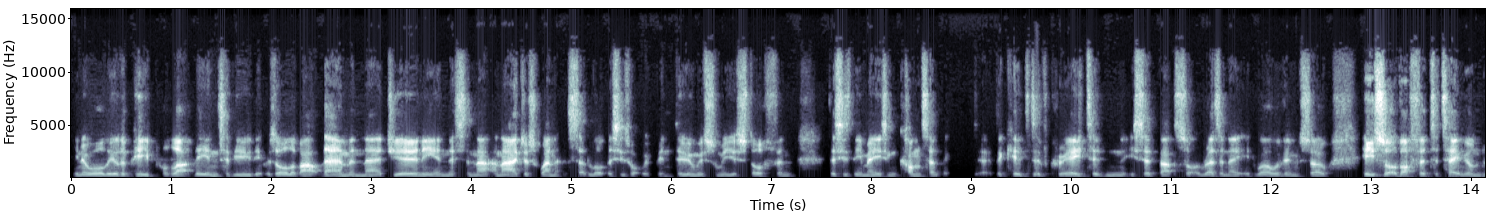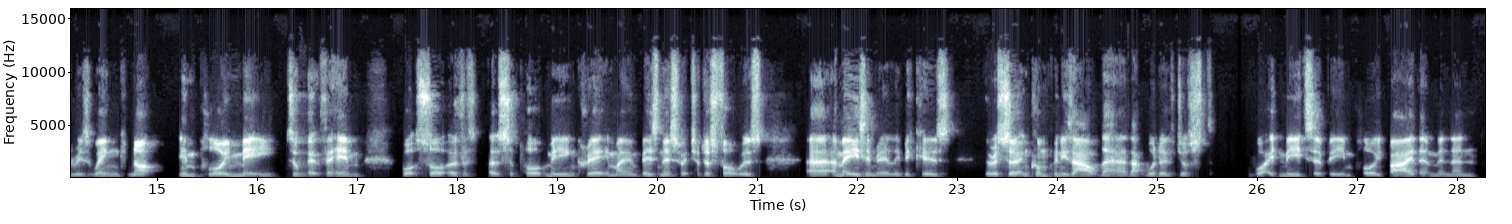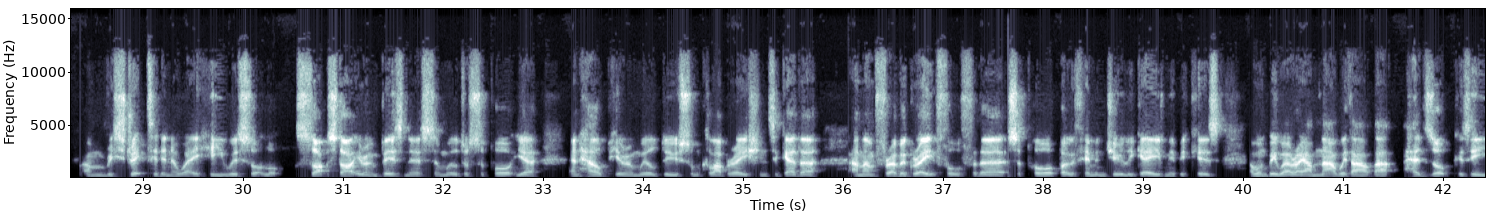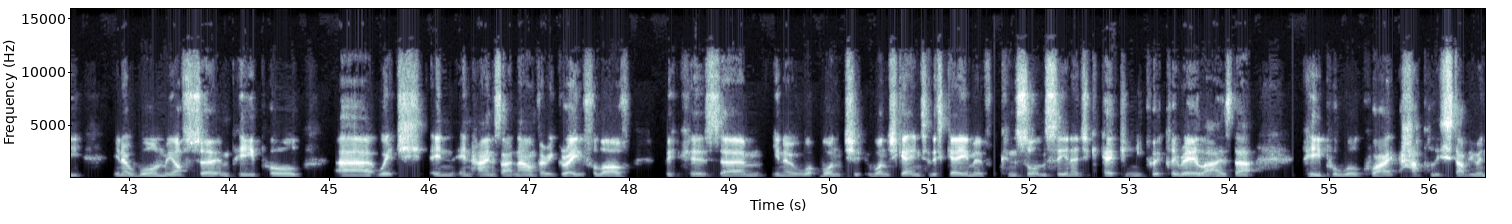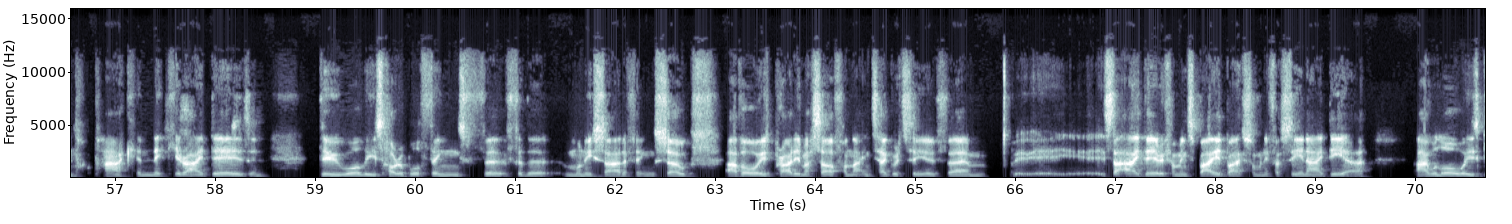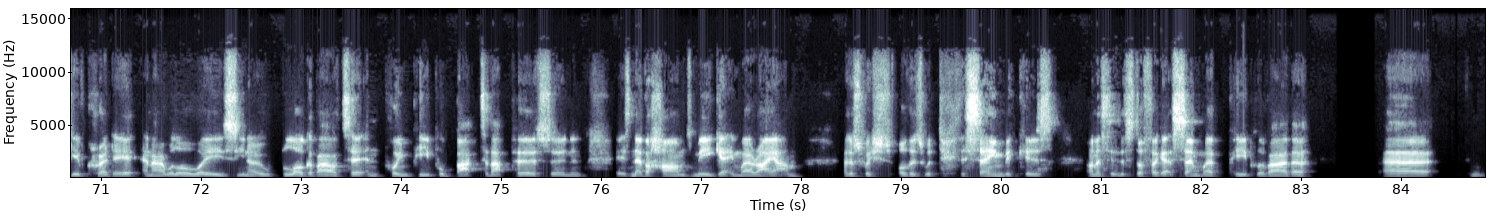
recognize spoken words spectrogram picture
you know, all the other people that they interviewed. It was all about them and their journey and this and that. And I just went and said, look, this is what we've been doing with some of your stuff, and this is the amazing content that the kids have created. And he said that sort of resonated well with him. So he sort of offered to take me under his wing, not employ me to work for him, but sort of uh, support me in creating my own business, which I just thought was uh, amazing, really, because there are certain companies out there that would have just wanted me to be employed by them and then I'm restricted in a way. He was sort of look, start your own business and we'll just support you and help you and we'll do some collaboration together. And I'm forever grateful for the support both him and Julie gave me because I wouldn't be where I am now without that heads up because he, you know, warned me off certain people, uh, which in, in hindsight now I'm very grateful of because um, you know once you, once you get into this game of consultancy and education, you quickly realise that people will quite happily stab you in the back and nick your ideas and do all these horrible things for for the money side of things. So I've always prided myself on that integrity of um, it's that idea. If I'm inspired by someone, if I see an idea, I will always give credit and I will always, you know, blog about it and point people back to that person. And it's never harmed me getting where I am. I just wish others would do the same because honestly, the stuff I get sent where people have either uh,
